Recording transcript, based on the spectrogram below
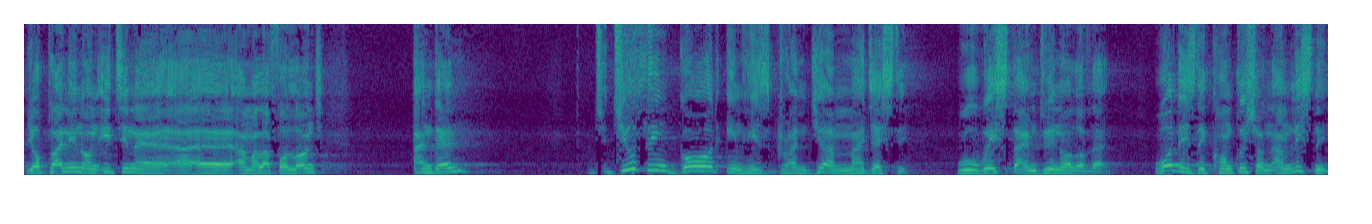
you're planning on eating uh, amala for lunch. And then, do you think God, in His grandeur and majesty, will waste time doing all of that? What is the conclusion? I'm listening.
